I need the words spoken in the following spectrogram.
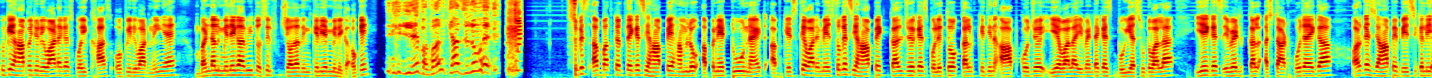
क्योंकि यहाँ पे जो रिवार्ड है कोई खास ओपी रिवार्ड नहीं है। बंडल मिलेगा भी तो सिर्फ़ चौदह दिन के लिए मिलेगा ओके ये भगवान क्या जुलूम है? सो कैसे अब बात करते हैं कैसे यहाँ पे हम लोग अपने टू नाइट अपडेट्स के बारे में। सो कैसे यहाँ पे कल जो है कैसे बोले तो कल के दिन आपको जो है ये वाला इवेंट है कैसे बुया सूट वाला। ये गैस इवेंट कल स्टार्ट हो जाएगा। और गैस यहाँ पे बेसिकली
